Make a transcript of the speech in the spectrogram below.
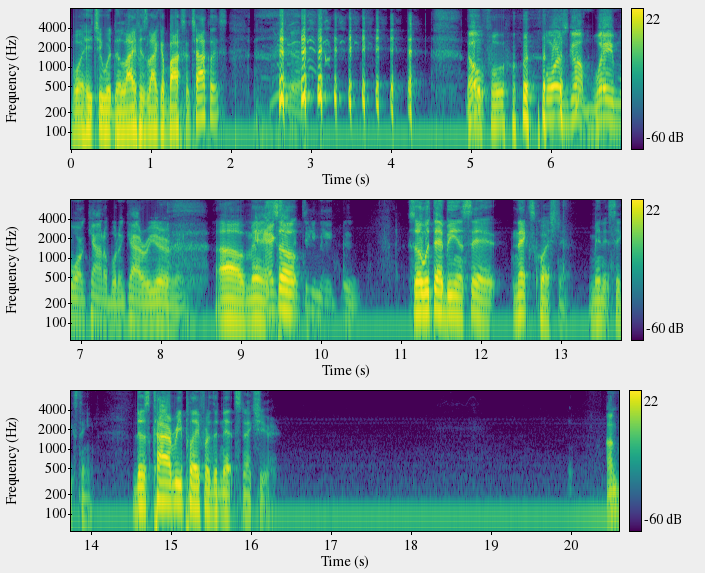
Boy, hit you with the life is like a box of chocolates. nope. Oh, Forrest Gump way more accountable than Kyrie Irving. oh man. So Excellent teammate too. so with that being said, next question, minute sixteen. Does Kyrie play for the Nets next year? Un-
